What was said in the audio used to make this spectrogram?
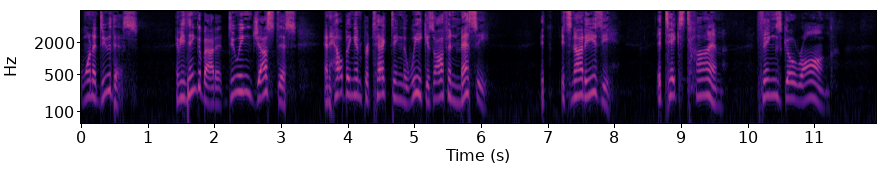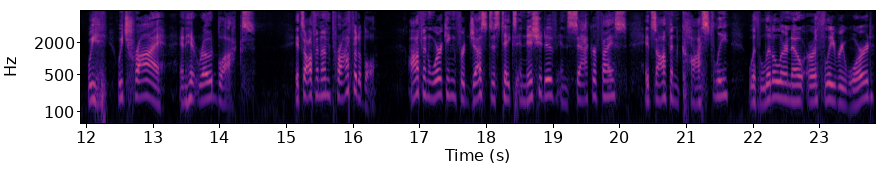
want to do this. If you think about it, doing justice and helping and protecting the weak is often messy. It, it's not easy. It takes time. Things go wrong. We, we try and hit roadblocks. It's often unprofitable. Often working for justice takes initiative and sacrifice. It's often costly with little or no earthly reward.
